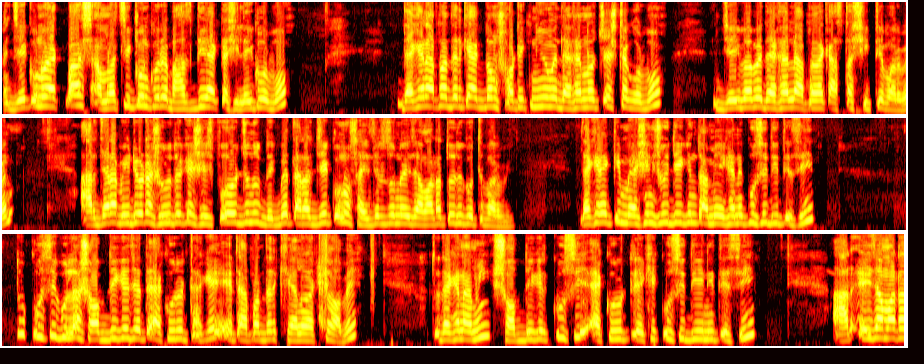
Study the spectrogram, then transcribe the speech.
যে কোনো এক পাশ আমরা চিকন করে ভাঁজ দিয়ে একটা সেলাই করব। দেখেন আপনাদেরকে একদম সঠিক নিয়মে দেখানোর চেষ্টা করব। যেইভাবে দেখালে আপনারা কাজটা শিখতে পারবেন। আর যারা ভিডিওটা শুরু থেকে শেষ পর্যন্ত দেখবে, তারা যে কোনো সাইজের জন্য এই জামাটা তৈরি করতে পারবে। দেখেন একটি মেশিন সুই দিয়ে কিন্তু আমি এখানে কুচি দিতেছি। তো কুচিগুলা সব দিকে যাতে অ্যাকুরেট থাকে, এটা আপনাদের খেয়াল রাখতে হবে। তো দেখেন আমি সব দিকের কুচি অ্যাকুরেট রেখে কুচি দিয়ে নিতেছি। আর এই জামাটা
